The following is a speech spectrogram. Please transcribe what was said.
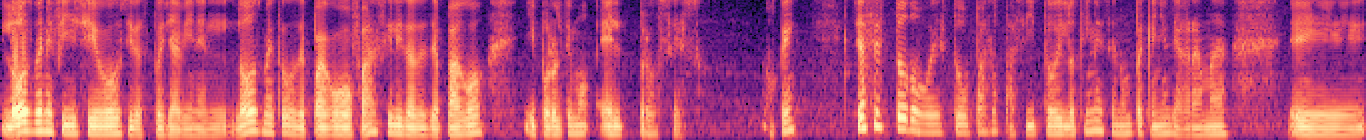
los beneficios y después ya vienen los métodos de pago, facilidades de pago y por último el proceso. ¿Ok? Si haces todo esto paso a pasito y lo tienes en un pequeño diagrama, eh,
